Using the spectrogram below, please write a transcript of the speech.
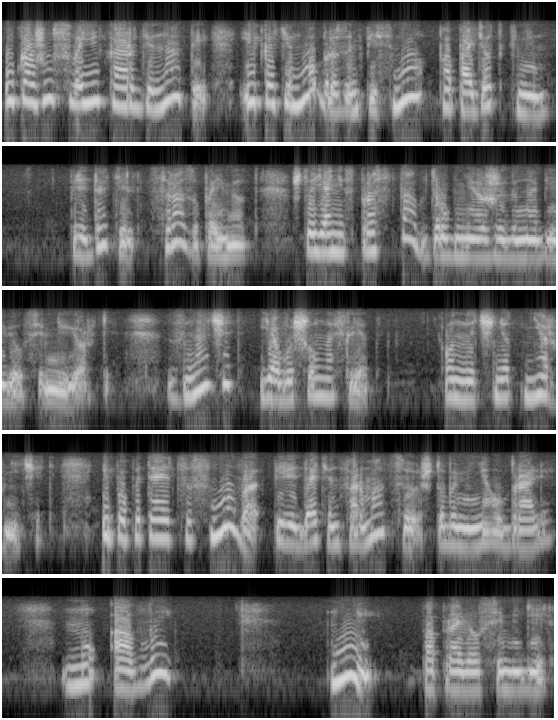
укажу свои координаты и каким образом письмо попадет к ним. Предатель сразу поймет, что я неспроста вдруг неожиданно объявился в Нью-Йорке. Значит, я вышел на след. Он начнет нервничать и попытается снова передать информацию, чтобы меня убрали. Ну, а вы... Мы, — поправился Мигель,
